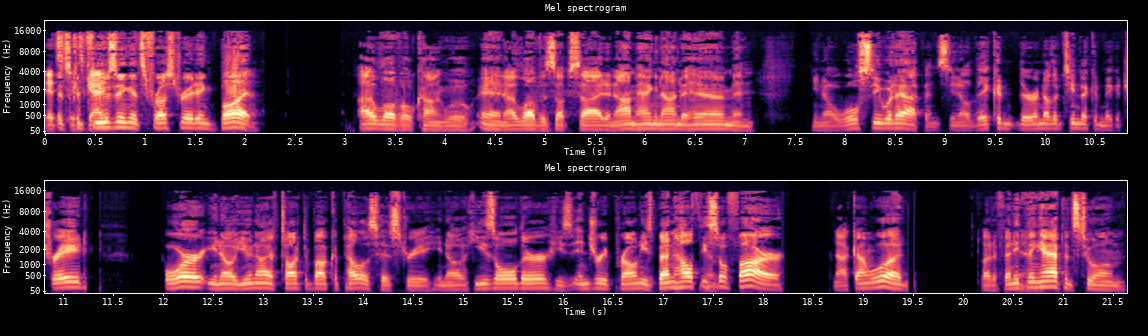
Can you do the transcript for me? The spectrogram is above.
It's, it's, it's, confusing. Guys, it's frustrating, but. Yeah I love Okongwu and I love his upside and I'm hanging on to him and you know, we'll see what happens. You know, they could they're another team that could make a trade. Or, you know, you and I have talked about Capela's history. You know, he's older, he's injury prone, he's been healthy yeah. so far, knock on wood. But if anything yeah. happens to him,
